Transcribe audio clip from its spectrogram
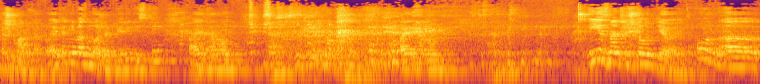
Кошмар такой. Это невозможно перевести, поэтому... поэтому и, значит, что он делает? Он э,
